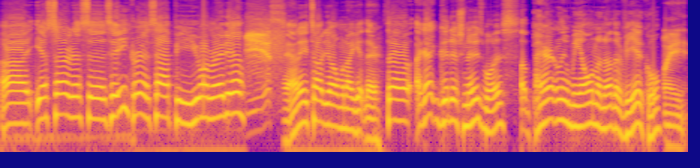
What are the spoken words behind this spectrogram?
Uh, yes, sir. This is he. Chris Happy. You on radio? Yes. Hey, I need to talk to y'all when I get there. So, I got goodish news, boys. Apparently, we own another vehicle. Wait.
